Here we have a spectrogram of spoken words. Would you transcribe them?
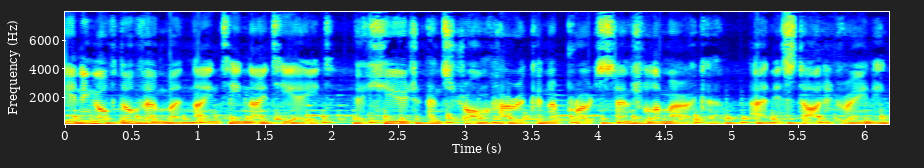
Beginning of November 1998, a huge and strong hurricane approached Central America and it started raining.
